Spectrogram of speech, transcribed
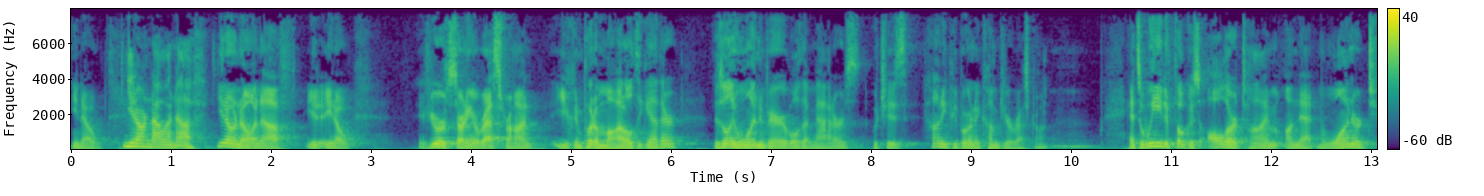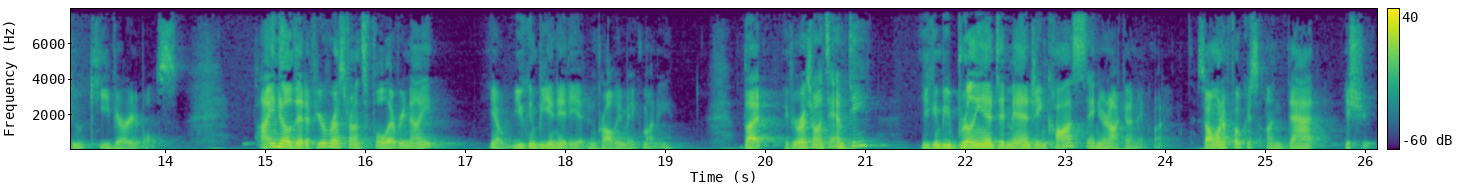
You know, You don't know enough. you don't know enough. You, you know, if you're starting a restaurant, you can put a model together. There's only one variable that matters, which is how many people are going to come to your restaurant. Mm-hmm. And so we need to focus all our time on that one or two key variables. I know that if your restaurant's full every night, you know, you can be an idiot and probably make money. But if your restaurant's empty, you can be brilliant at managing costs and you're not going to make money. So I want to focus on that issue.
